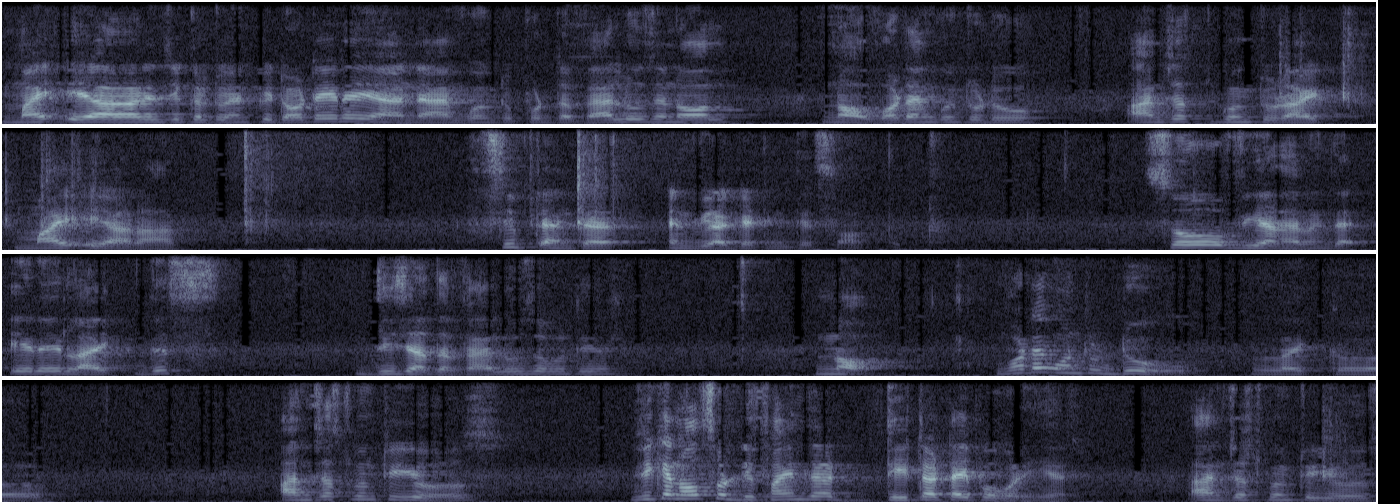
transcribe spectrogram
my arr is equal to np dot array and i am going to put the values and all. Now what i'm going to do i'm just going to write my arr shift enter and we are getting this output. So we are having the array like this. These are the values over there. Now what i want to do like uh, i'm just going to use we can also define the data type over here. I'm just going to use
